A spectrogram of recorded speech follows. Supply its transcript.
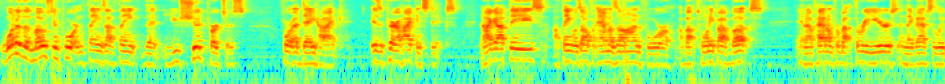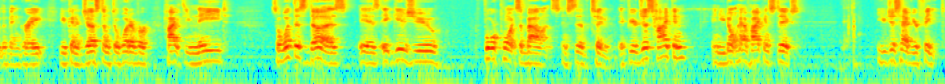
one of the most important things I think that you should purchase for a day hike is a pair of hiking sticks. Now I got these, I think it was off of Amazon for about 25 bucks and I've had them for about three years and they've absolutely been great. You can adjust them to whatever height you need. So what this does is it gives you four points of balance instead of two. If you're just hiking and you don't have hiking sticks, you just have your feet,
